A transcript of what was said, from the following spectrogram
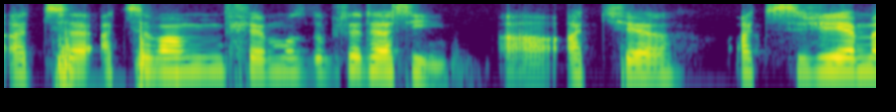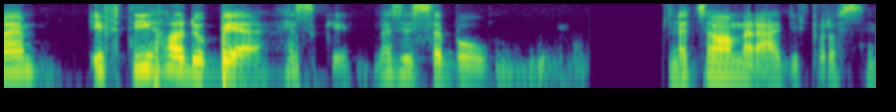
ať se, ať se vám všem moc dobře daří. A ať, ať si žijeme i v téhle době hezky mezi sebou. Ať se máme rádi prostě.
